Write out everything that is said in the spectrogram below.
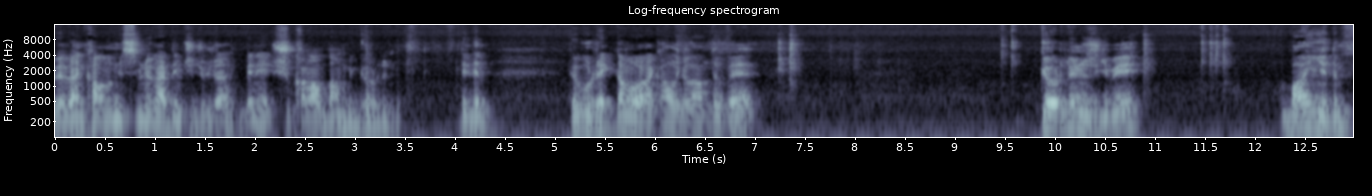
Ve ben kanalımın ismini verdiğim için çocuğa beni şu kanaldan mı gördün dedim. Ve bu reklam olarak algılandı ve Gördüğünüz gibi ban yedim.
